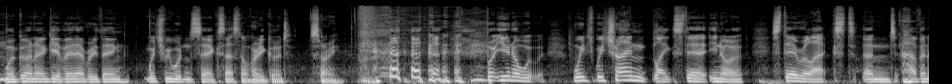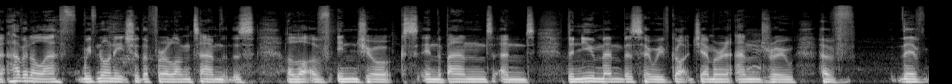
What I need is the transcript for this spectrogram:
we're gonna give it everything which we wouldn't say because that's not very good. Sorry. But you know we, we try and like stay you know stay relaxed and having having a laugh. We've known each other for a long time that there's a lot of in jokes in the band and the new members who we've got Gemma and Andrew have they've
